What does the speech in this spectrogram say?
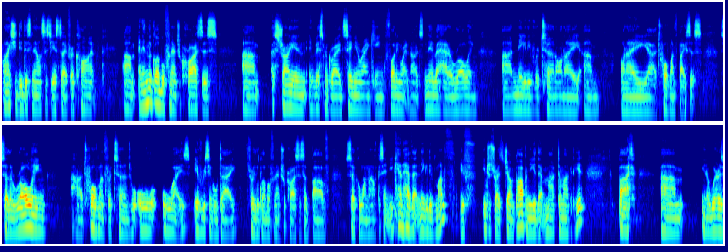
I actually did this analysis yesterday for a client, um, and in the global financial crisis, um, Australian investment grade senior ranking floating rate notes never had a rolling uh, negative return on a um, on a uh, 12 month basis. So the rolling uh, 12 month returns were all always every single day through the global financial crisis above circa 1.5%. You can have that negative month if interest rates jump up and you get that mark to market hit. But um, you know, whereas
